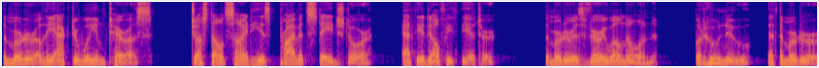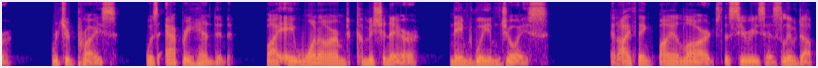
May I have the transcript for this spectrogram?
the murder of the actor William Terriss just outside his private stage door at the Adelphi Theater. The murder is very well known, but who knew that the murderer, Richard Prince, was apprehended by a one armed commissionaire named William Joyce? And I think by and large the series has lived up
